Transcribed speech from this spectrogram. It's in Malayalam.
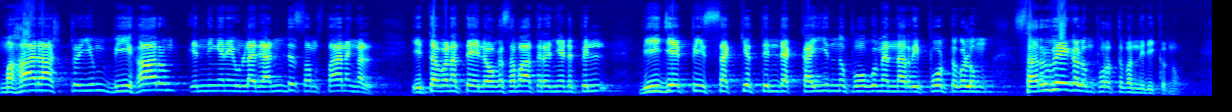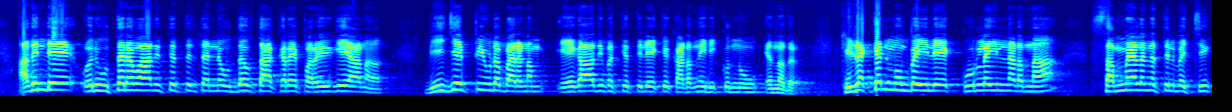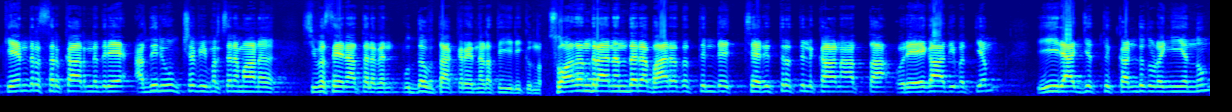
മഹാരാഷ്ട്രയും ബീഹാറും എന്നിങ്ങനെയുള്ള രണ്ട് സംസ്ഥാനങ്ങൾ ഇത്തവണത്തെ ലോക്സഭാ തിരഞ്ഞെടുപ്പിൽ ബി ജെ പി സഖ്യത്തിന്റെ കയ്യിന്ന് പോകുമെന്ന റിപ്പോർട്ടുകളും സർവേകളും പുറത്തു വന്നിരിക്കുന്നു. അതിന്റെ ഒരു ഉത്തരവാദിത്വത്തിൽ തന്നെ ഉദ്ധവ് താക്കറെ പറയുകയാണ് ബി ജെ പിയുടെ ഭരണം ഏകാധിപത്യത്തിലേക്ക് കടന്നിരിക്കുന്നു എന്നത്. കിഴക്കൻ മുംബൈയിലെ കുർളയിൽ നടന്ന സമ്മേളനത്തിൽ വെച്ച് കേന്ദ്ര സർക്കാരിനെതിരെ അതിരൂക്ഷ വിമർശനമാണ് ശിവസേനാ തലവൻ ഉദ്ധവ് താക്കറെ നടത്തിയിരിക്കുന്നത്. സ്വാതന്ത്ര്യാനന്തര ഭാരതത്തിന്റെ ചരിത്രത്തിൽ കാണാത്ത ഒരു ഏകാധിപത്യം ഈ രാജ്യത്ത് കണ്ടു തുടങ്ങിയെന്നും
